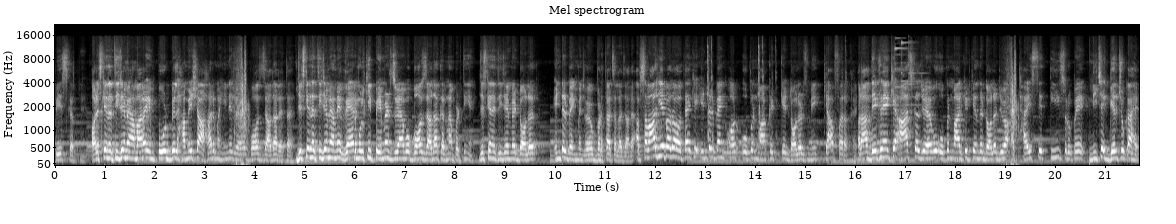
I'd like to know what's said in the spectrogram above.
बेस करते हैं। और इसके नतीजे में हमारा इम्पोर्ट बिल हमेशा हर महीने जो है बहुत ज़्यादा रहता है। जिसके नतीजे में हमें गैर मुल्की पेमेंट जो है वो बहुत ज़्यादा करना पड़ती है। जिसके नतीजे में डॉलर इंटर बैंक में जो है वो बढ़ता चला जा रहा है। अब सवाल ये पैदा होता है कि इंटर बैंक और ओपन मार्केट के डॉलर्स में क्या फ़र्क है? और आप देख रहे हैं कि आजकल जो है वो ओपन मार्केट के अंदर डॉलर जो है अट्ठाईस से तीस रुपए नीचे गिर चुका है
